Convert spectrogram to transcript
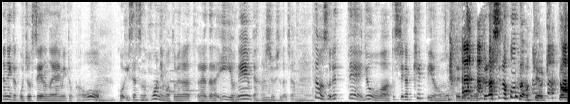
何かこう女性の悩みとかをこう一冊の本にまとめられたらいいよねみたいな話をしてたじゃん、多分それって要は私がけって今思ってるその暮らしの本なわけよきっと。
